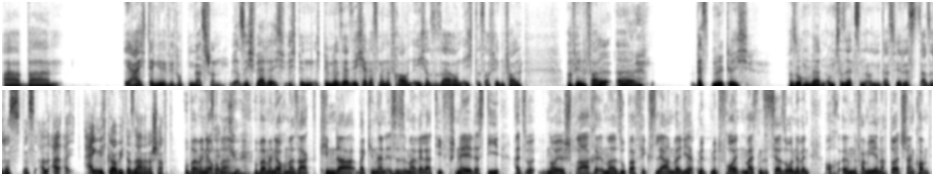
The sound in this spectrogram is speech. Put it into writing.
Aber ja, ich denke, wir wuppen das schon. Also ich werde, ich, ich bin, ich bin mir sehr sicher, dass meine Frau und ich, also Sarah und ich, das auf jeden Fall, auf jeden Fall äh, bestmöglich versuchen werden umzusetzen und dass wir das, also das, das, also äh, eigentlich glaube ich, dass Sarah das schafft. Wobei man ja auch Ganz immer, wobei man ja auch immer sagt, Kinder, bei Kindern ist es immer relativ schnell, dass die halt so neue Sprache immer super fix lernen, weil die Ja. halt mit, mit Freunden, meistens ist es ja so, ne, wenn auch ähm, eine Familie nach Deutschland kommt,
